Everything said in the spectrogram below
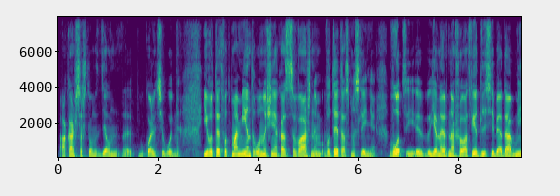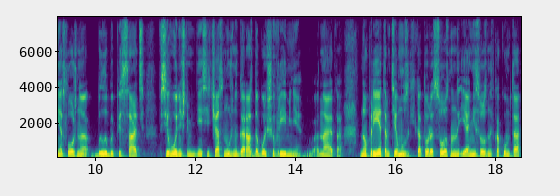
окажется, что он сделан э, буквально сегодня. И вот этот вот момент, он очень оказывается важным, вот это осмысление. Вот, э, я, наверное, нашел ответ для себя, да, мне сложно было бы писать в сегодняшнем дне сейчас, нужно гораздо больше времени на это, но при этом те музыки, которые которые созданы, и они созданы в каком-то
